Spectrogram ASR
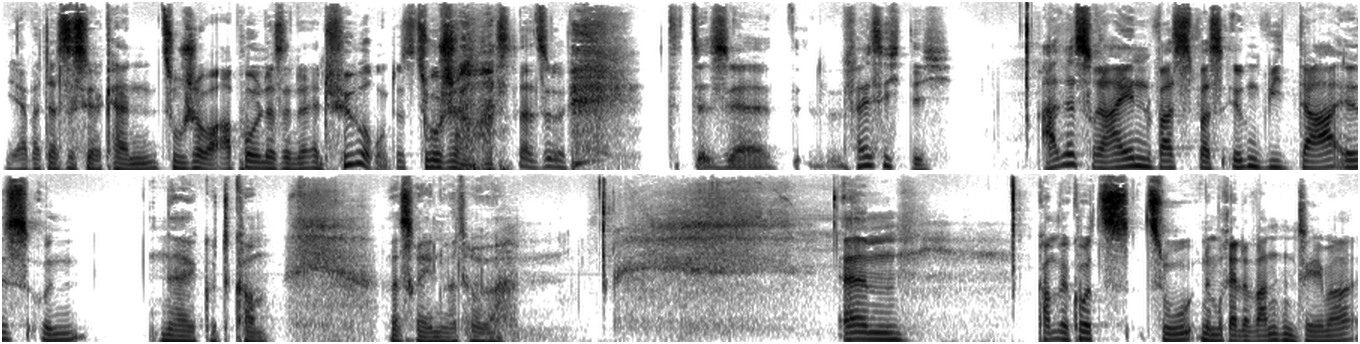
Ja, aber das ist ja kein Zuschauer abholen, das ist eine Entführung des Zuschauers. Also das ist ja, weiß ich nicht. Alles rein, was was irgendwie da ist und na gut, komm, was reden wir drüber? Ähm, kommen wir kurz zu einem relevanten Thema,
